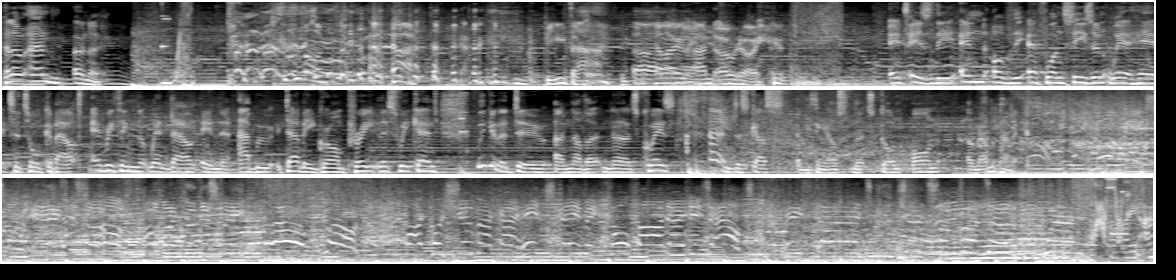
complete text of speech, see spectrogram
Hello and oh no. Beautiful. Ah. Hello ah. and oh no. It is the end of the F1 season. We're here to talk about everything that went down in the Abu Dhabi Grand Prix this weekend. We're going to do another Nerds quiz and discuss everything else that's gone on around the paddock.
